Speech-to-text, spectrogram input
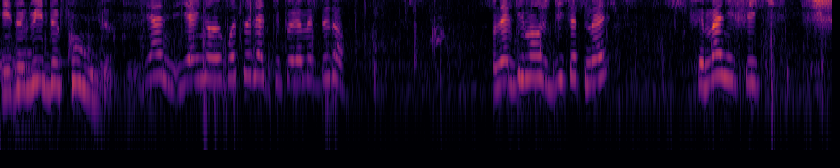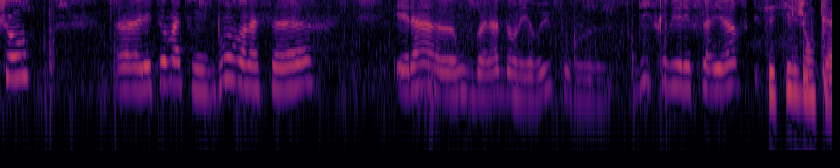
et de l'huile de coude. Yann, il y a une boîte aux lettres, tu peux la mettre dedans. On est le dimanche 17 mai. Fait magnifique, chaud. Euh, les tomates ont bon dans la sœur. Et là, euh, on se balade dans les rues pour euh, distribuer les flyers. Cécile Jonquer,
